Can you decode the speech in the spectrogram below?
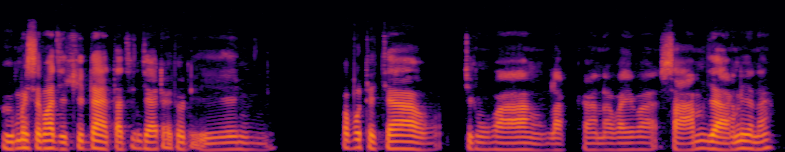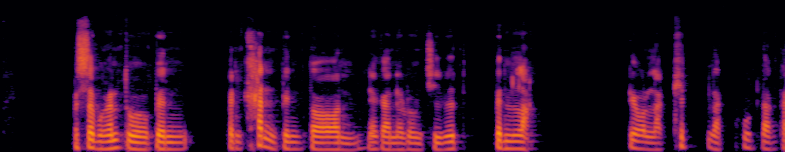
คือไม่สามารถจะคิดได้ตัดสินใจได้ตนเอง พระพุทธเจ้าจึงวางหลักการเอาไว้ว่าสามอย่างนี่นะเสมือนตัวเป็นเป็นขั้นเป็นตอนในการดำรงชีวิตเป็นหลักเรียกว่าหลักคิดหลักพูดหลักท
